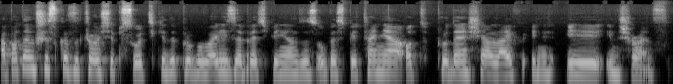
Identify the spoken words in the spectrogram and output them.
a potem wszystko zaczęło się psuć, kiedy próbowali zebrać pieniądze z ubezpieczenia od Prudential Life Insurance.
